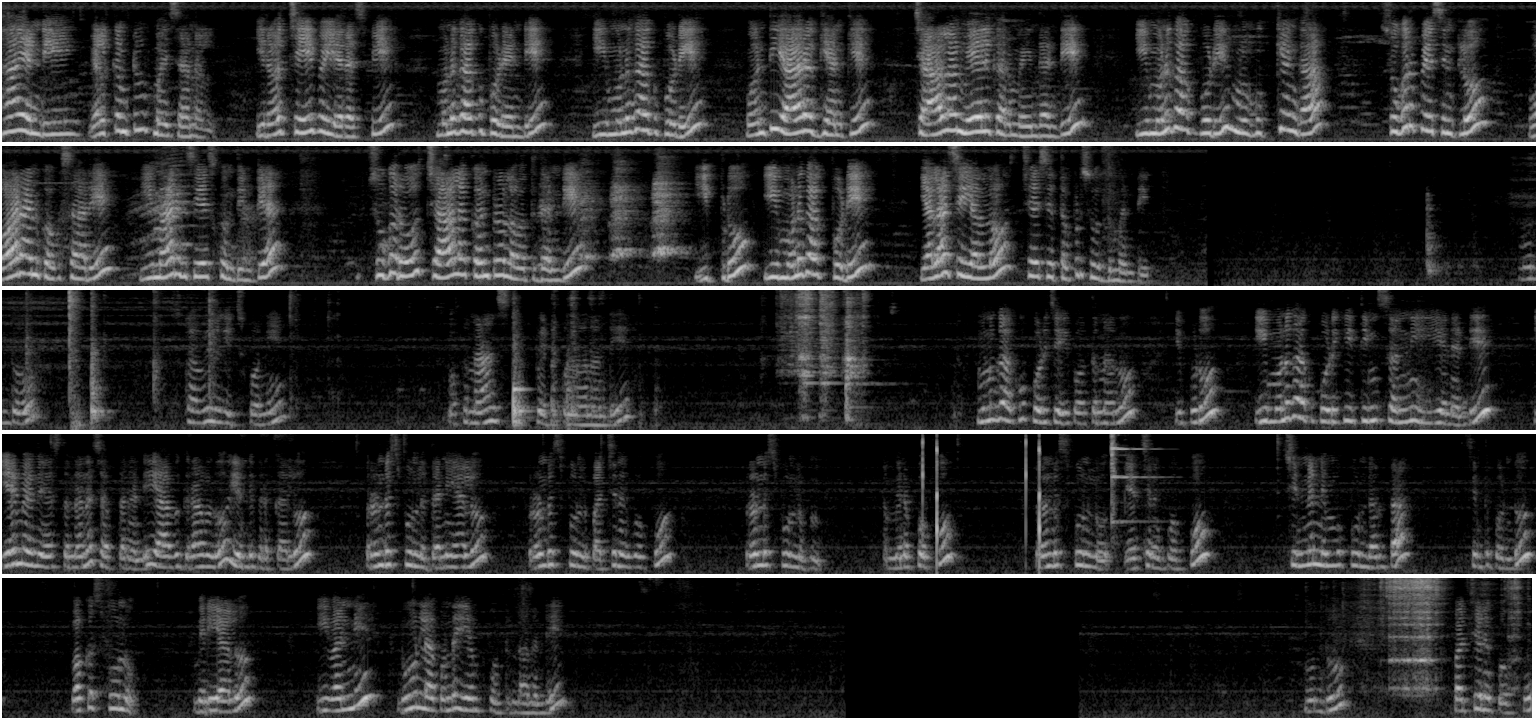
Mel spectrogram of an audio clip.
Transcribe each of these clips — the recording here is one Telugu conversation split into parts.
హాయ్ అండి. Welcome to my channel. ఈరోజు చేయబోయే రెసిపీ మునగాకు పొడి అండి. ఈ మునగాకు పొడి ఒంటి ఆరోగ్యానికి చాలా మేలుకరమైందండి. ఈ మునగాకు పొడి ముఖ్యంగా షుగర్ పేషెంట్లు వారానికి ఒకసారి ఈ మారికి చేసుకొని తింటే షుగరు చాలా కంట్రోల్ అవుతుందండి. ఇప్పుడు ఈ మునగాకు పొడి ఎలా చేయాలనో చేసేటప్పుడు చూద్దామండి. ముందు స్టవ్ వెలిగించుకొని ఒక నాన్ స్టిక్ పెట్టుకున్నానండి. మునగాకు పొడి చేయబోతున్నాను. ఇప్పుడు ఈ మునగాకు పొడికి థింగ్స్ అన్నీ ఇయ్యేనండి. ఏమేమి వేస్తున్నానో చెప్తానండి. యాభై గ్రాములు ఎండు రెండు స్పూన్లు ధనియాలు రెండు స్పూన్లు పచ్చెనగపప్పు రెండు స్పూన్లు మినపప్పు రెండు స్పూన్లు ఎచ్చనగపప్పు చిన్న నిమ్మపండు చింతపండు ఒక స్పూను మిరియాలు ఇవన్నీ నూనె లేకుండా ఏంపుకుంటున్నానండి. ముందు పచ్చనిపప్పు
